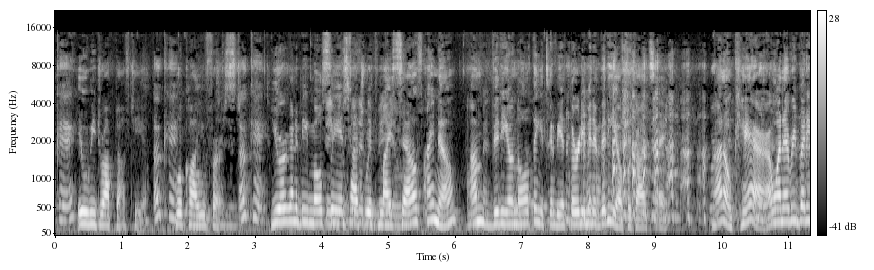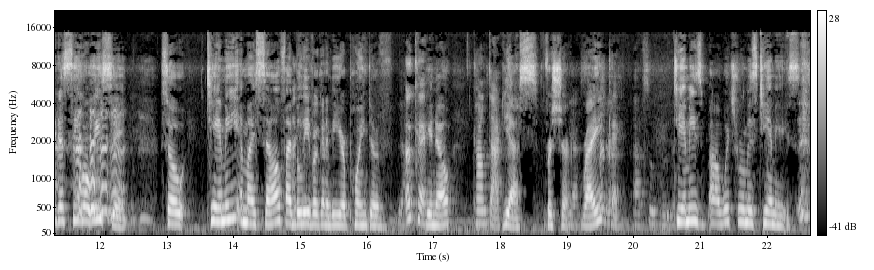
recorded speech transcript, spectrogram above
Okay. It will be dropped off to you. Okay. We'll call you oh, first. Okay. You're going to be mostly They in used to touch have with the video. myself. I know. Oh, I'm videoing the whole thing. It's going to be a 30 minute video, for God's sake. I don't care. I want everybody to see what we see. So, Tammy and myself, I believe, are going to be your point of, Okay. you know, Contact. yes, for sure, right? Okay. absolutely. Tammy's, uh, which room is Tammy's?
